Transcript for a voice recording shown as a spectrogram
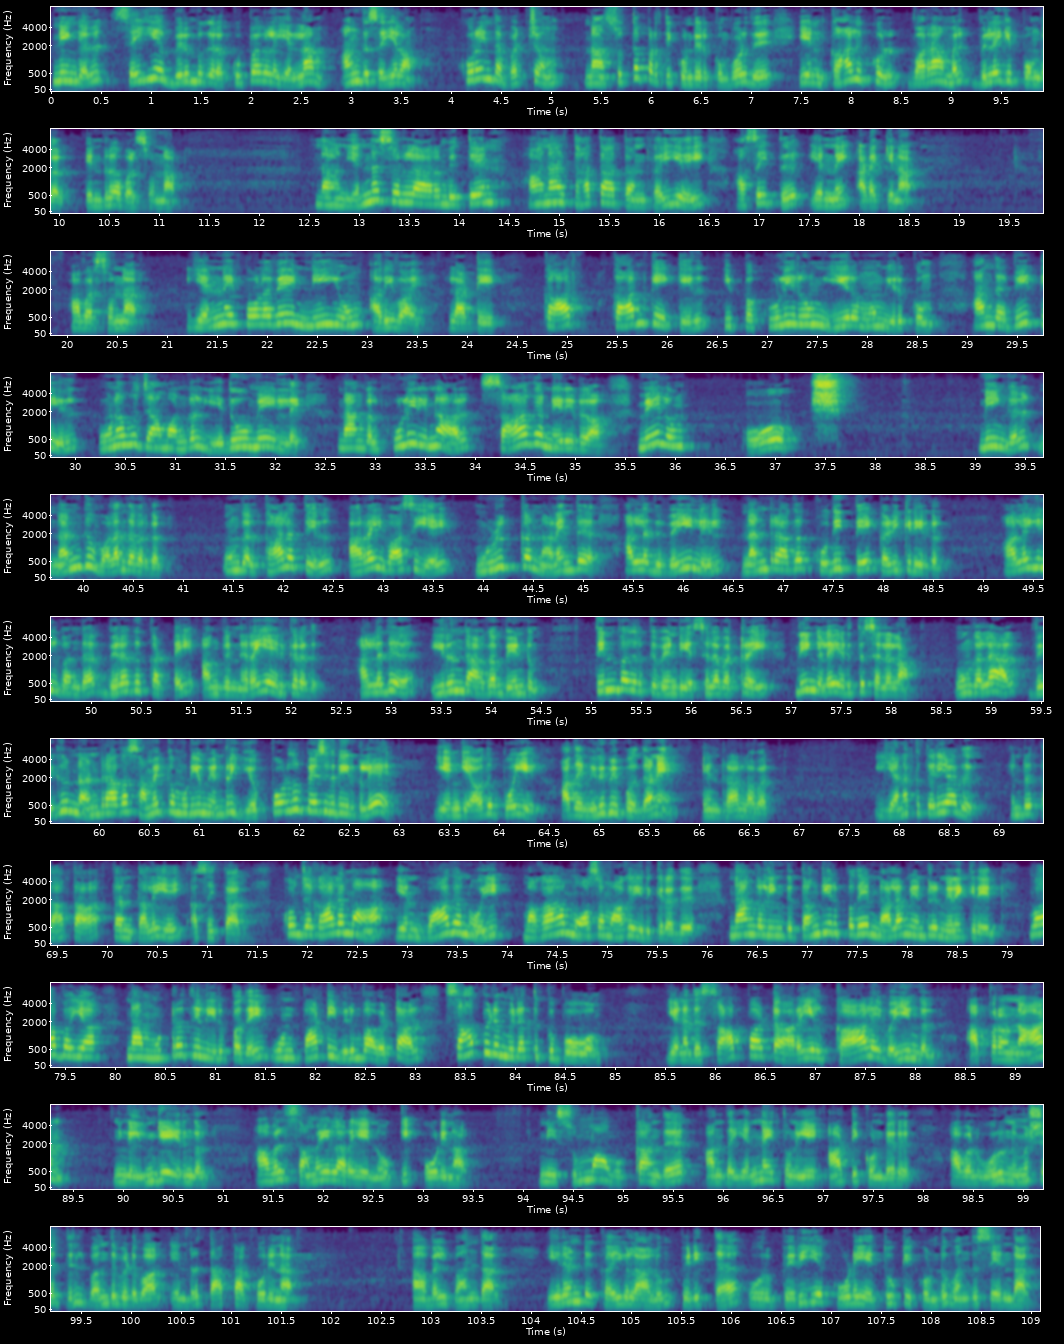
நீங்கள் செய்ய விரும்புகிற குப்பைகளை எல்லாம் அங்கு செய்யலாம். குறைந்தபட்சம் நான் சுத்தப்படுத்தி கொண்டிருக்கும் பொழுது என் காலுக்குள் வராமல் விலகிப் போங்கள் என்று அவள் சொன்னாள். நான் என்ன சொல்ல ஆரம்பித்தேன்? ஆனால் தாத்தா தன் கையை அசைத்து என்னை அடக்கினார். அவர் சொன்னார் என்னைப் போலவே நீயும் அறிவாய் லாட்டி. கார் கார்ன்கேக்கில் இப்ப குளிரும் ஈரமும் இருக்கும். அந்த வீட்டில் உணவு ஜாமான்கள் எதுவுமே இல்லை. நாங்கள் குளிரினால் சாக நேரிடலாம். மேலும் ஓ நீங்கள் நன்கு வளர்ந்தவர்கள். உங்கள் காலத்தில் அரைவாசியை முழுக்க நனைந்து அல்லது வெயிலில் நன்றாக கொதித்தே கழிக்கிறீர்கள். அலையில் வந்த விறகு கட்டை அங்கு நிறைய இருக்கிறது. அல்லது இருந்தாக வேண்டும். தின்பதற்கு வேண்டிய சிலவற்றை நீங்களே எடுத்து செல்லலாம். உங்களால் வெகு நன்றாக சமைக்க முடியும் என்று எப்பொழுதும் பேசுகிறீர்களே? எங்கேயாவது போய் அதை நிரூபிப்பது தானே என்றாள் அவள். எனக்கு தெரியாது. என்று தாத்தா தன் தலையை அசைத்தார். கொஞ்ச காலமா என் வாத நோய் மகா மோசமாக இருக்கிறது. நாங்கள் இங்கு தங்கியிருப்பதே நலம் என்று நினைக்கிறேன். வா பையா நாம் முற்றத்தில் இருப்பதை உன் பாட்டி விரும்பாவிட்டால் சாப்பிடும் இடத்துக்கு போவோம். எனது சாப்பாட்டு அறையில் காலை வையுங்கள். அப்புறம் நான் நீங்கள் இங்கே இருங்கள். அவள் சமையல் அறையை நோக்கி ஓடினாள். நீ சும்மா உட்கார்ந்து அந்த எண்ணெய் துணியை ஆட்டிக்கொண்டிரு. அவள் ஒரு நிமிஷத்தில் வந்துவிடுவாள் என்று தாத்தா கூறினார். அவள் வந்தாள். இரண்டு கைகளாலும் பிடித்த ஒரு பெரிய கூடையை தூக்கி கொண்டு வந்து சேர்ந்தாள்.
